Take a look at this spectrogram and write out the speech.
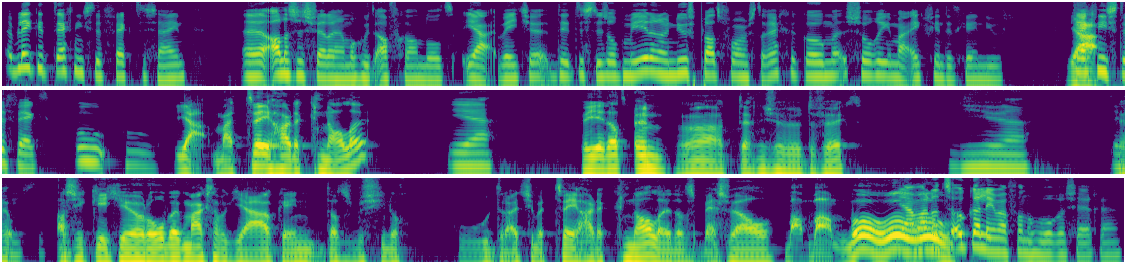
Het bleek een technisch defect te zijn. Alles is verder helemaal goed afgehandeld. Ja, weet je, dit is dus op meerdere nieuwsplatforms terechtgekomen. Sorry, maar ik vind het geen nieuws. Ja, Technisch defect. Poe, hoe. ja, maar twee harde knallen. Ja, Vind je dat een ah, technische defect? ja. Technisch defect. Als je een keertje een rollback maakt, snap ik, ja, oké, dat is misschien nog cool eruit ziet. Maar twee harde knallen, dat is best wel bam, bam, wow, wow, ja, maar dat is ook alleen maar van horen zeggen.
